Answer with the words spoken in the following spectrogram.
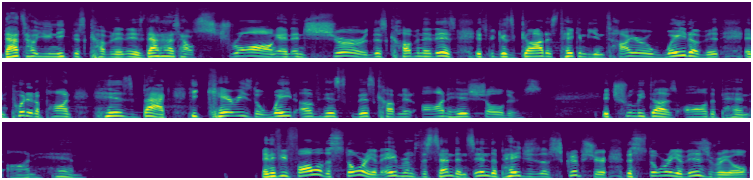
That's how unique this covenant is. That has how strong and, and sure this covenant is. It's because God has taken the entire weight of it and put it upon his back. He carries the weight of his, this covenant on his shoulders. It truly does all depend on him. And if you follow the story of Abram's descendants in the pages of Scripture, the story of Israel,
